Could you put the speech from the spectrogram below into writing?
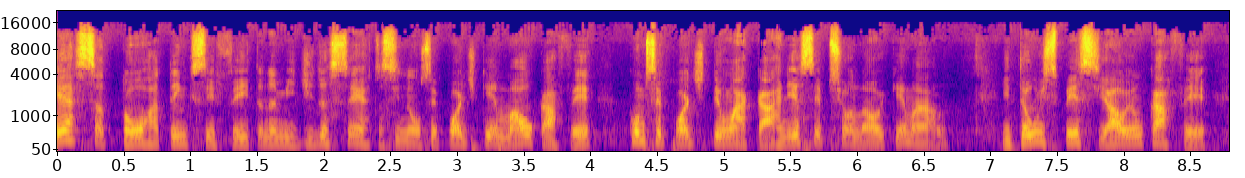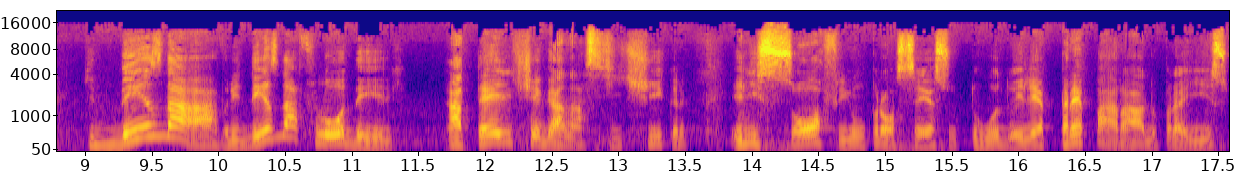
essa torra tem que ser feita na medida certa, senão você pode queimar o café, como você pode ter uma carne excepcional e queimá-la. Então, o especial é um café que desde a árvore, desde a flor dele, até ele chegar na xícara, ele sofre um processo todo, ele é preparado para isso,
